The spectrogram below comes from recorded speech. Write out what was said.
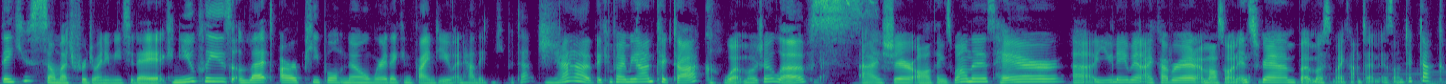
Thank you so much for joining me today. Can you please let our people know where they can find you and how they can keep in touch? Yeah, they can find me on TikTok, What Mojo Loves. I share all things wellness, hair, uh, you name it, I cover it. I'm also on Instagram, but most of my content is on TikTok.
